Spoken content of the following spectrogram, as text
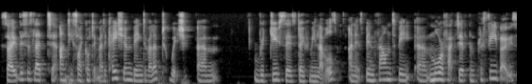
So, this has led to antipsychotic medication being developed, which um, reduces dopamine levels, and it's been found to be uh, more effective than placebos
